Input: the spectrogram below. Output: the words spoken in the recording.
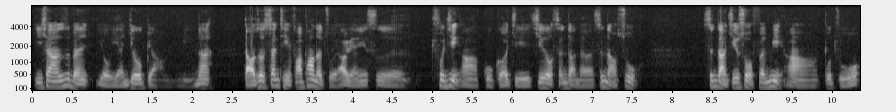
你像日本有研究表明呢，导致身体发胖的主要原因是促进啊骨骼及肌肉生长的生长素、生长激素分泌啊不足。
